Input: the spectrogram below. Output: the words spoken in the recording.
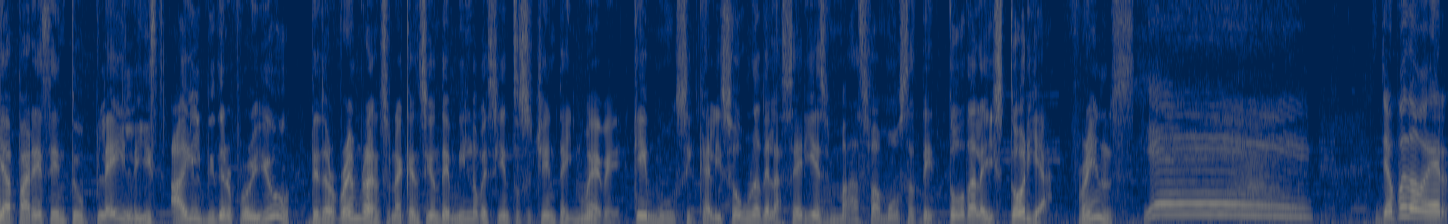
Y aparece en tu playlist I'll Be There For You de The Rembrandts, una canción de 1989 que musicalizó una de las series más famosas de toda la historia, Friends. ¡Yay! Yo puedo ver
